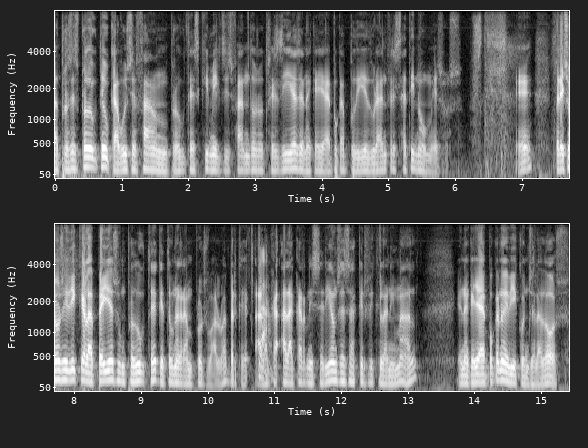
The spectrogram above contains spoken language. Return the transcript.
El procés productiu que avui se fa amb productes químics i es fan dos o tres dies, en aquella època podia durar entre 7 i 9 mesos. Eh? Per això us he dit que la pell és un producte que té una gran plusvàlua, perquè a la, a la carnisseria on se sacrifica l'animal, en aquella època no hi havia congeladors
